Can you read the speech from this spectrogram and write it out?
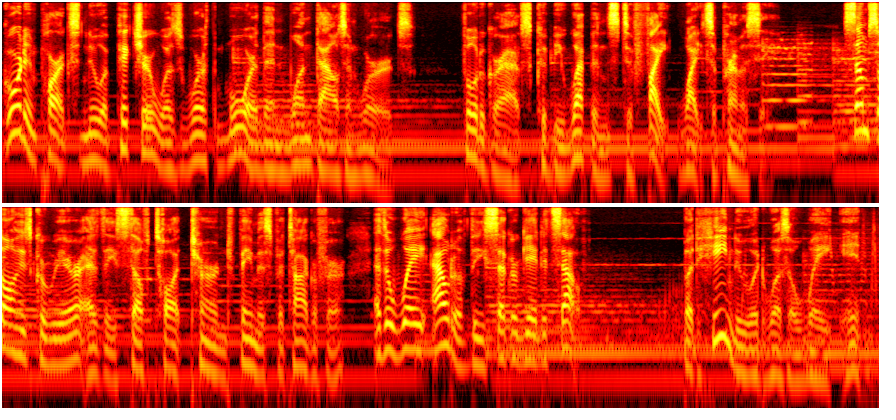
Gordon Parks knew a picture was worth more than 1,000 words. Photographs could be weapons to fight white supremacy. Some saw his career as a self taught turned famous photographer as a way out of the segregated South. But he knew it was a way in.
